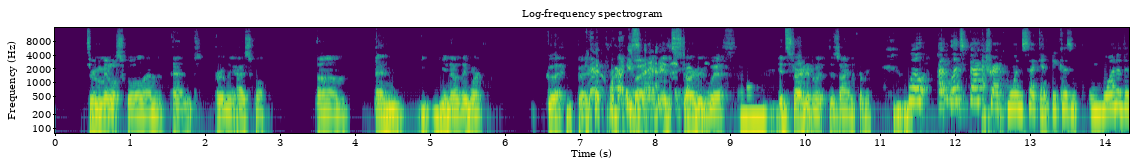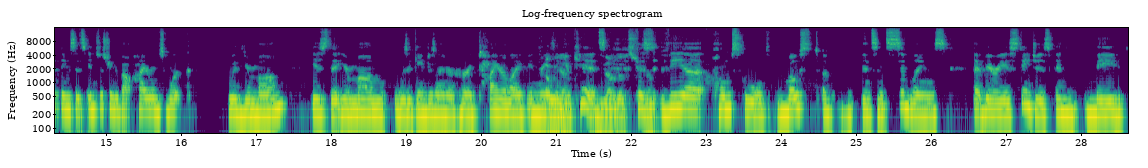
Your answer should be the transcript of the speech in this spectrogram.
through middle school and and early high school, um, and you know they weren't good, but Right. but it started with it started with design for me. Well, uh, let's backtrack one second because one of the things that's interesting about Hiram's work with your mom is that your mom was a game designer her entire life in raising Oh, yeah. you kids. No, that's true. Because Via homeschooled most of Vincent's siblings at various stages and made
